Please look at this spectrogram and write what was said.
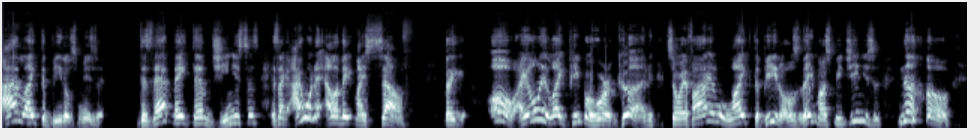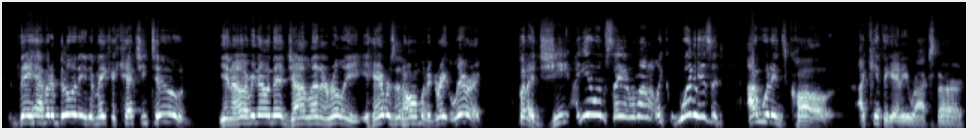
I like the Beatles music. Does that make them geniuses? It's like I want to elevate myself. Like, oh, I only like people who are good. So if I like the Beatles, they must be geniuses. No, they have an ability to make a catchy tune. You know, every now and then John Lennon really hammers it home with a great lyric. But a G, you know what I'm saying, Rummana? Like, what is it? I wouldn't call I can't think of any rock star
